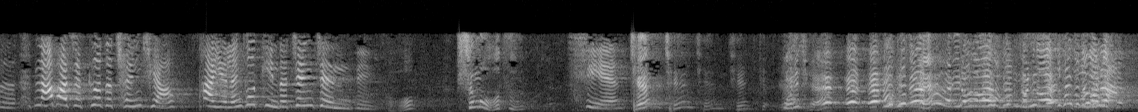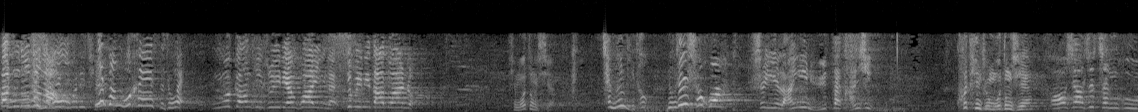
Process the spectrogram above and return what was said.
哪怕是隔着城墙，他也能够听得真正的。哦，什么字？钱钱钱钱钱钱，我的钱！哎哎哎哎！小子，小子，你看这个多少？把猪头多少？你分我黑死着喂！我刚听出一点话音来，就被你打断着。什么东西？城门里头有人说话，是一男一女在谈心。可听出么东西？好像是称呼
